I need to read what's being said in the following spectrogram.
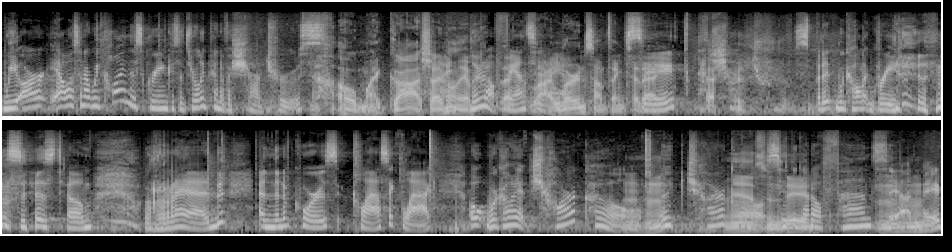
We are, Allison, are we calling this green because it's really kind of a chartreuse? Oh Oh my gosh, I don't I- have. look how fancy I I learned something today. See? That's chartreuse. But it, we call it green in the system. Red. And then, of course, classic black. Oh, we're calling it charcoal. Look, charcoal. Mm-hmm. Yes, See, they. Mm-hmm. got all fancy on me.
